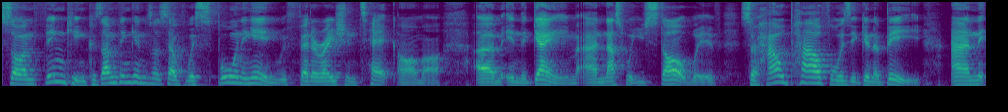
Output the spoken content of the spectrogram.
so I'm thinking, because I'm thinking to myself, we're spawning in with Federation tech armor um, in the game, and that's what you start with. So how powerful is it going to be? And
